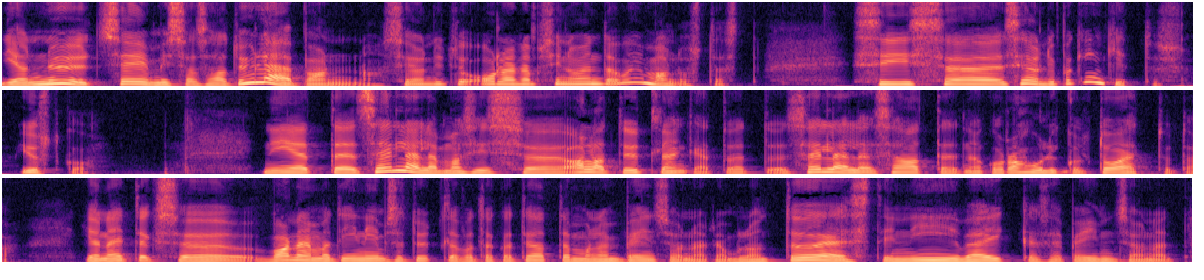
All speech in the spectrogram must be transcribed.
ja nüüd see, mis sa saad üle panna, see on nüüd, oleneb sinu enda võimalustest siis äh, see on juba kingitus justkui nii et sellele ma siis äh, alati ütlengi, et, et sellele saate nagu rahulikult toetuda. ja näiteks äh, vanemad inimesed ütlevad, aga teate, ma olen pensionär ja mul on tõesti nii väike see pension, et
